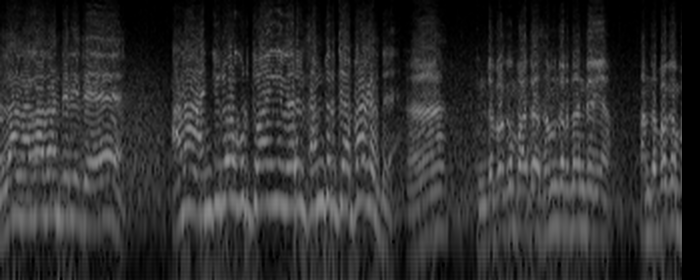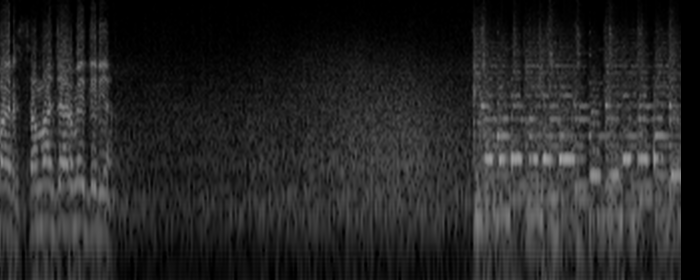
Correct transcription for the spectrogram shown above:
எல்லாம் நல்லா தான் தெரியுது. ஆனா அஞ்சு ரூபா கொடுத்து வாங்கி வெறும் சமுத்திரத்தையா பாக்குறது? இந்த பக்கம் பார்த்தா சமுத்திரம் தான் தெரியும். அந்த பக்கம் பாரு சமாச்சாரமே தெரியும். சித்ராங்கி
